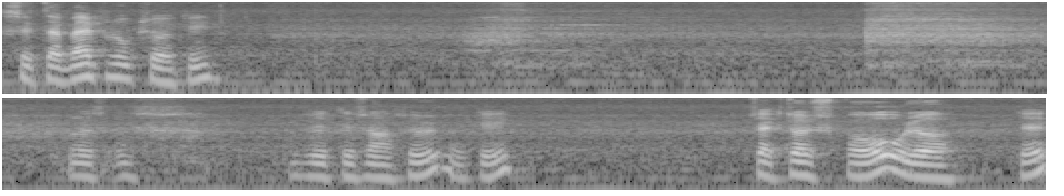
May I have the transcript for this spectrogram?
C'était bien plus haut que ça, ok? C'est- j'ai été chanceux, ok? Check là, je suis pas haut, là, ok?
